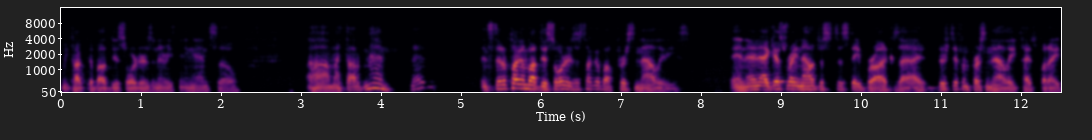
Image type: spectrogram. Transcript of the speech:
we talked about disorders and everything. And so um, I thought, man, that, instead of talking about disorders, let's talk about personalities. And, and I guess right now, just to stay broad, because I, I there's different personality types, but I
